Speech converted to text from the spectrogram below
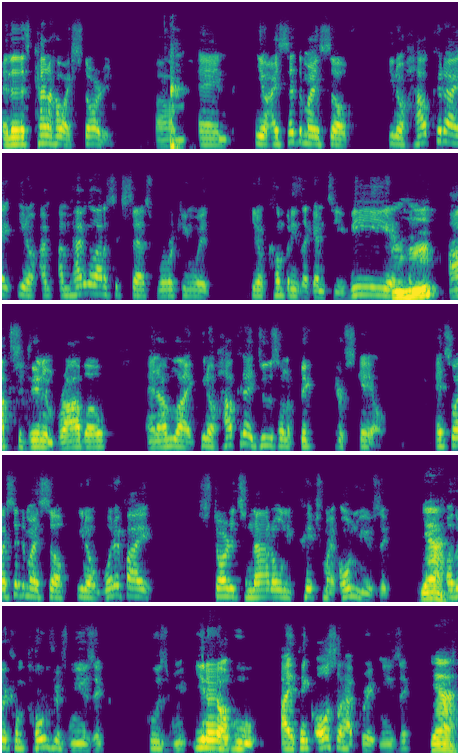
and that's kind of how I started. Um, and you know, I said to myself, you know, how could I? You know, I'm I'm having a lot of success working with you know companies like MTV and, mm-hmm. Oxygen and Bravo, and I'm like, you know, how could I do this on a bigger scale? And so I said to myself, you know, what if I started to not only pitch my own music, yeah, other composers' music, who's you know who I think also have great music, yeah,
